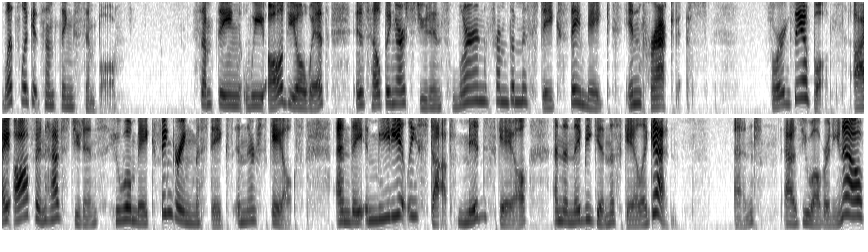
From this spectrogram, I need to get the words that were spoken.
Let's look at something simple. Something we all deal with is helping our students learn from the mistakes they make in practice. For example, I often have students who will make fingering mistakes in their scales, and they immediately stop mid scale and then they begin the scale again. And as you already know,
